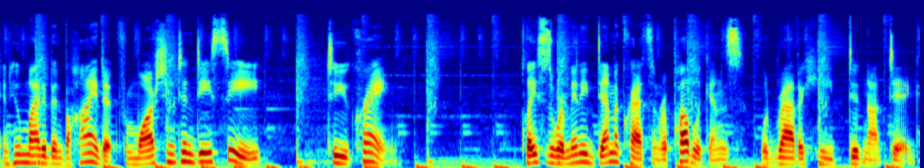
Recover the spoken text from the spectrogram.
and who might have been behind it, from Washington, D.C. to Ukraine. Places where many Democrats and Republicans would rather he did not dig.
